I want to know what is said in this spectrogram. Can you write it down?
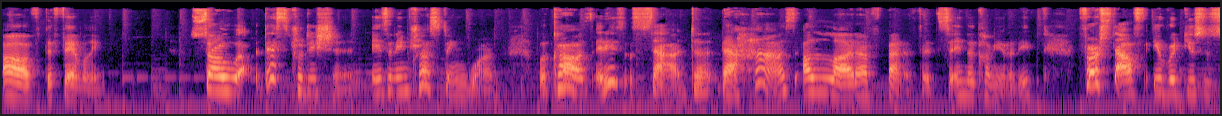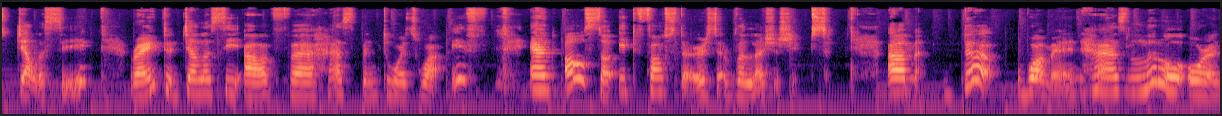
of the family. So, this tradition is an interesting one because it is said that has a lot of benefits in the community. First off, it reduces jealousy, right? Jealousy of uh, husband towards wife, and also it fosters relationships. Um, the woman has little or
